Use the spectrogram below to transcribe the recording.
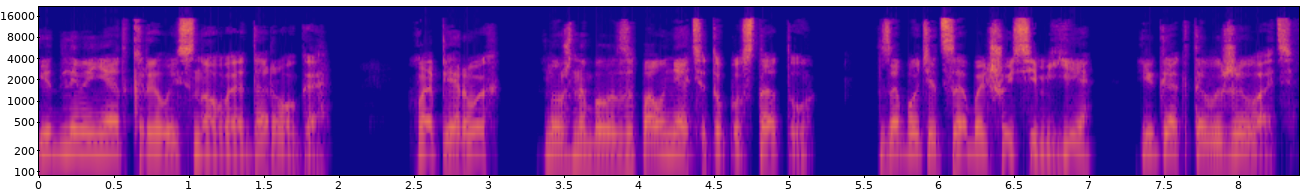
и для меня открылась новая дорога. Во-первых, нужно было заполнять эту пустоту, заботиться о большой семье и как-то выживать.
